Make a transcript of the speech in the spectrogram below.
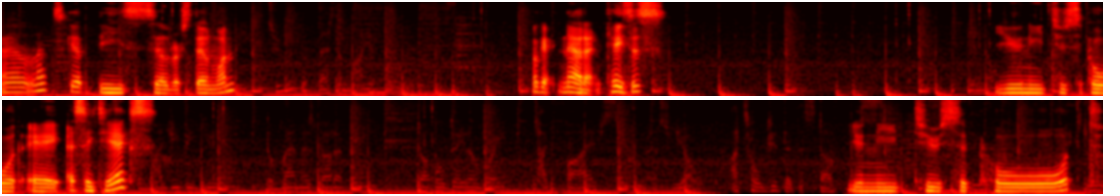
Uh, let's get the Silverstone one. Okay, now then, cases. You need to support a SATX. You need to support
